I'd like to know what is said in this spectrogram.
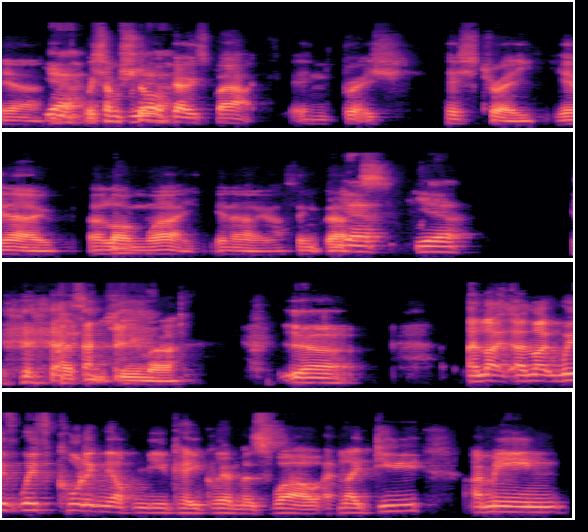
yeah, yeah. Which I'm sure yeah. goes back in British history. You know, a mm. long way. You know, I think that's yeah, yeah. peasant humour. Yeah and like and like with with calling the in UK Grim as well. And like, do you? I mean,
